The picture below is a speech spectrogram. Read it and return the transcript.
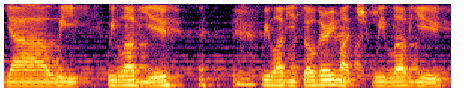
yeah, we we love you. we love you so very much. We love you.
